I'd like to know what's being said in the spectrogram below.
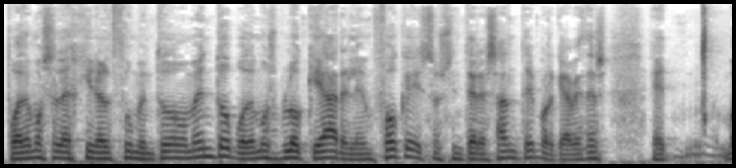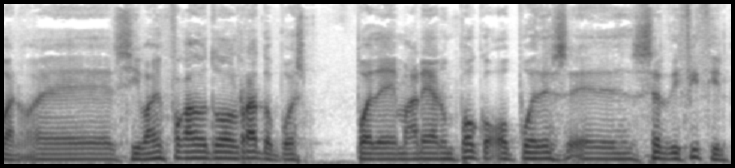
podemos elegir el zoom en todo momento, podemos bloquear el enfoque, esto es interesante porque a veces, eh, bueno, eh, si va enfocando todo el rato, pues puede marear un poco o puede eh, ser difícil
